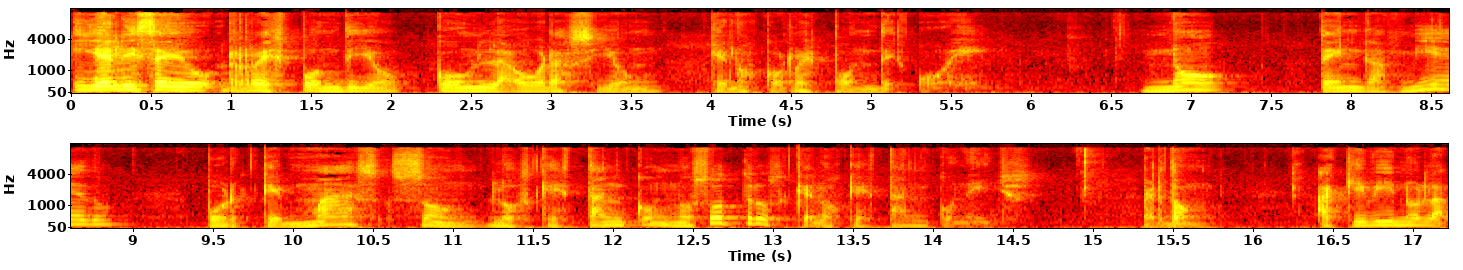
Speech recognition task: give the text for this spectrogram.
Y Eliseo respondió con la oración que nos corresponde hoy. No tengas miedo porque más son los que están con nosotros que los que están con ellos perdón, aquí vino la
